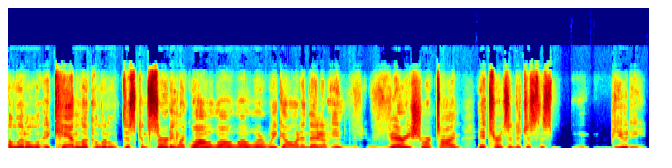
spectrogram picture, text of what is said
a little. It can look a little disconcerting, like whoa, whoa, whoa, where are we going? And then Yes. in very short time, it turns into just this beauty.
